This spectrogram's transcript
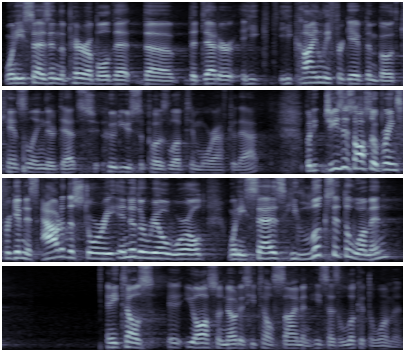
when he says in the parable that the, the debtor, he, he kindly forgave them both, canceling their debts. Who do you suppose loved him more after that? But Jesus also brings forgiveness out of the story into the real world when he says, he looks at the woman, and he tells, you also notice he tells Simon, he says, look at the woman.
